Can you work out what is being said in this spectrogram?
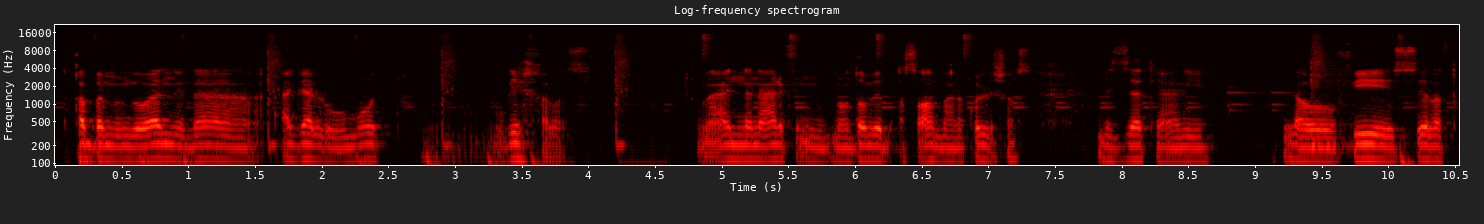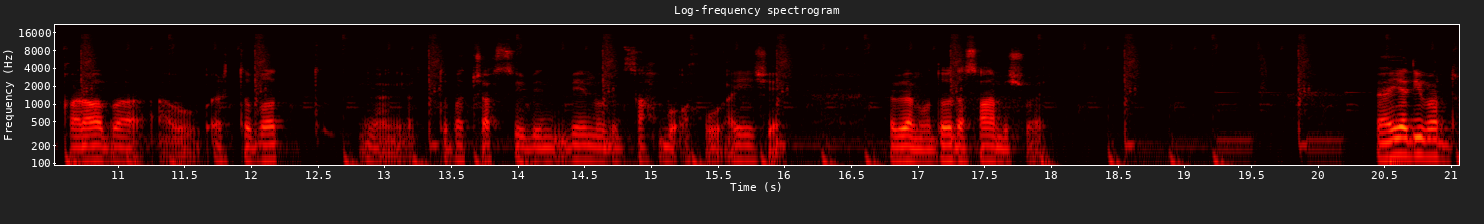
يتقبل من جواه إن ده أجل وموت وجه خلاص. مع إن أنا عارف إن الموضوع بيبقى صعب على كل شخص بالذات يعني لو في صلة قرابة أو ارتباط يعني ارتباط شخصي بين بينه وبين صاحبه أخوه أي شيء فبيبقى الموضوع ده صعب شوية. فهي دي برضو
